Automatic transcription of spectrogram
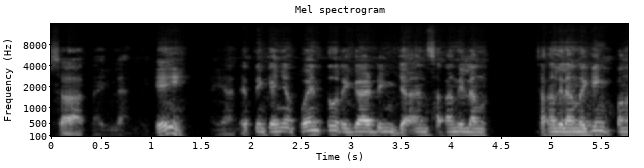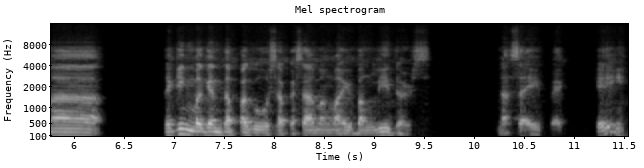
sa Thailand. Okay? Ayan, ito yung kanyang kwento regarding diyan sa kanilang sa kanilang naging pang naging magandang pag-uusap kasama mga ibang leaders na sa APEC. Okay?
